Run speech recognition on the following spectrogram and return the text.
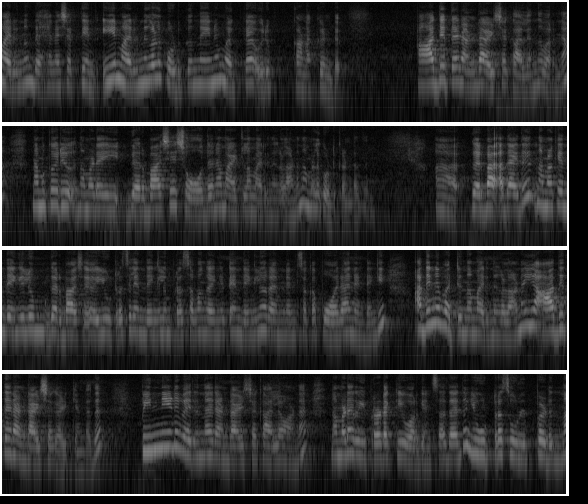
മരുന്നും ദഹനശക്തി ഈ മരുന്നുകൾ കൊടുക്കുന്നതിനും ഒക്കെ ഒരു കണക്കുണ്ട്. ആദ്യത്തെ രണ്ടാഴ്ച കാലം എന്ന് പറഞ്ഞാൽ നമുക്കൊരു നമ്മുടെ ഈ ഗർഭാശയ ശോധനമായിട്ടുള്ള മരുന്നുകളാണ് നമ്മൾ കൊടുക്കേണ്ടത്. ഗർഭ അതായത് നമുക്ക് എന്തെങ്കിലും ഗർഭാശയ യൂട്രസിൽ എന്തെങ്കിലും പ്രസവം കഴിഞ്ഞിട്ട് എന്തെങ്കിലും റെമിനൻസ് ഒക്കെ പോരാനുണ്ടെങ്കിൽ അതിന് പറ്റുന്ന മരുന്നുകളാണ് ഈ ആദ്യത്തെ രണ്ടാഴ്ച കഴിക്കേണ്ടത്. പിന്നീട് വരുന്ന രണ്ടാഴ്ച കാലമാണ് നമ്മുടെ റീപ്രൊഡക്റ്റീവ് ഓർഗൻസ് അതായത് യൂട്രസ് ഉൾപ്പെടുന്ന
